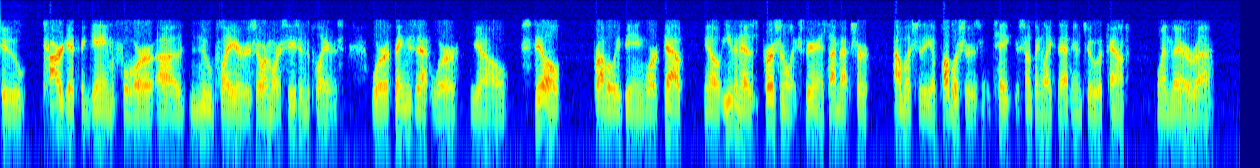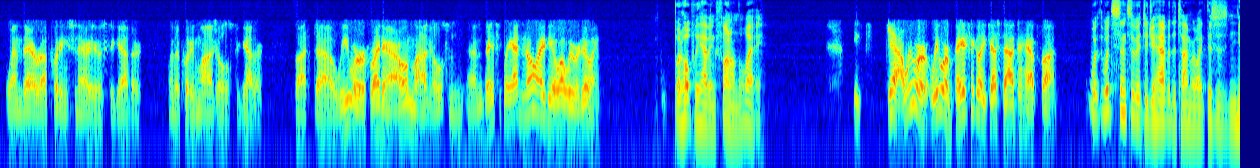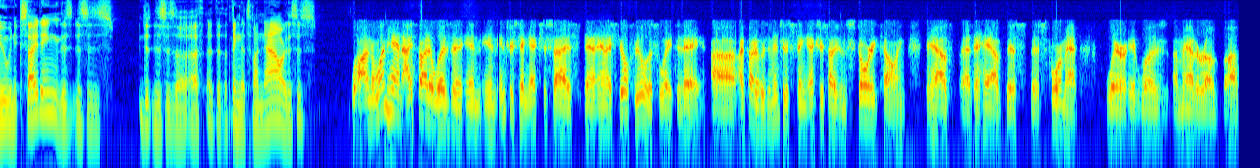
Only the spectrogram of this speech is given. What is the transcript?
to target a game for uh, new players or more seasoned players were things that were, you know, still probably being worked out you know, even as personal experience, I'm not sure how much the uh, publishers take something like that into account when they're uh, when they're putting scenarios together, when they're putting modules together. But uh, we were writing our own modules and, and basically had no idea what we were doing. But hopefully having fun on the way. Yeah, we were we were basically just out to have fun. What what sense of it did you have at the time? Where like this is new and exciting. This this is this is a, a, a thing that's fun now, or this is well, on the one hand, I thought it was a, an, an interesting exercise, and, and I still feel this way today. Uh, I thought it was an interesting exercise in storytelling to have uh, to have this this format where it was a matter of uh,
